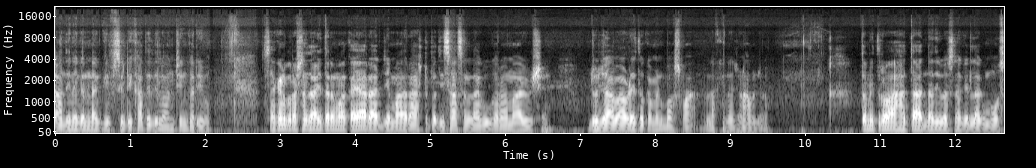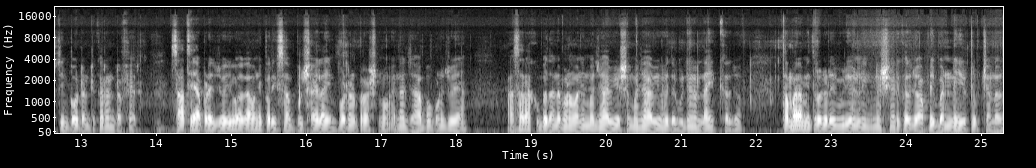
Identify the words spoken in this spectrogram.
ગાંધીનગરના ગિફ્ટ સિટી ખાતેથી લોન્ચિંગ કર્યું? સેકન્ડ પ્રશ્ન, તાજેતરમાં કયા રાજ્યમાં રાષ્ટ્રપતિ શાસન લાગુ કરવામાં આવ્યું છે? જો જવાબ આવડે તો કમેન્ટ બોક્સમાં લખીને જણાવજો. તો મિત્રો, આ હતા આજના દિવસના કેટલાક મોસ્ટ ઇમ્પોર્ટન્ટ કરંટ અફેર સાથે આપણે જોયું, અગાઉની પરીક્ષામાં પૂછાયેલા ઇમ્પોર્ટન્ટ પ્રશ્નો, એના જવાબો પણ જોયા. આશા રાખું બધાને ભણવાની મજા આવી હશે. મજા આવી હોય તો વિડીયોને લાઇક કરજો. તમારા મિત્રો જોડે વિડીયોની લિંકને શેર કરજો. આપણી બંને યુટ્યુબ ચેનલ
